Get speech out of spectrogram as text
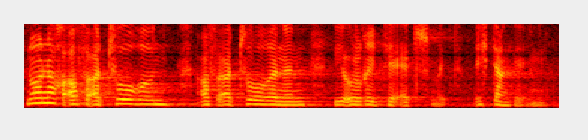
nur noch auf Autoren, auf Autorinnen wie Ulrike Edschmidt. Ich danke Ihnen.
